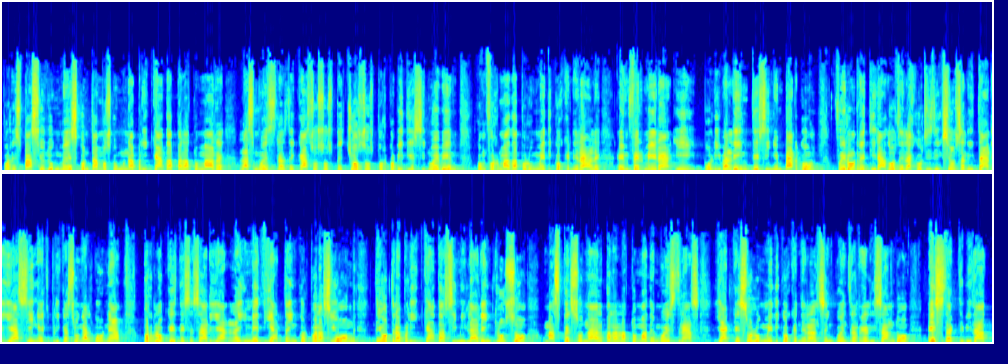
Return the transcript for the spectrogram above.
Por espacio de un mes contamos con una brigada para tomar las muestras de casos sospechosos por COVID-19, conformada por un médico general, enfermera y polivalente. Sin embargo, fueron retirados de la jurisdicción sanitaria sin explicación alguna, por lo que es necesaria la inmediata incorporación de otra brigada similar e incluso más personal para la toma de muestras, ya que solo un médico general se encuentra realizando esta actividad,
